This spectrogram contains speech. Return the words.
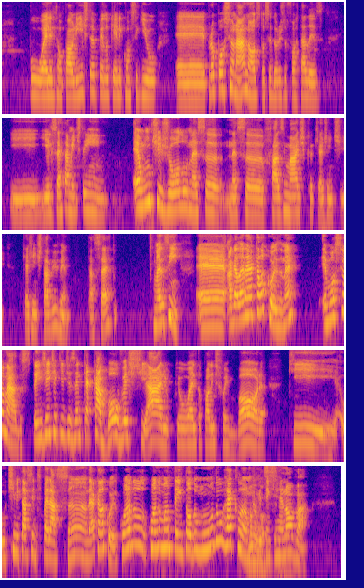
o Wellington Paulista, pelo que ele conseguiu é, proporcionar a nós, torcedores do Fortaleza. E, e ele certamente tem. É um tijolo nessa, nessa fase mágica que a gente que a gente está vivendo, tá certo? Mas assim, é, a galera é aquela coisa, né? Emocionados. Tem gente aqui dizendo que acabou o vestiário, que o Wellington Paulista foi embora, que o time está se despedaçando, é aquela coisa. Quando, quando mantém todo mundo, reclama, Minha porque tem que renovar.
